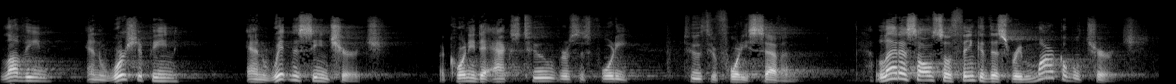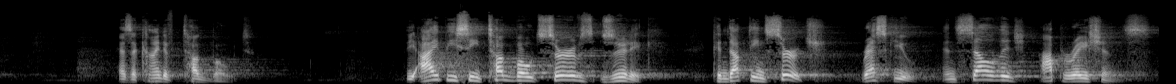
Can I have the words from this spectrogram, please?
loving, and worshiping and witnessing church, according to Acts 2, verses 42 through 47, let us also think of this remarkable church as a kind of tugboat. The IPC tugboat serves Zurich, conducting search, rescue, and salvage operations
